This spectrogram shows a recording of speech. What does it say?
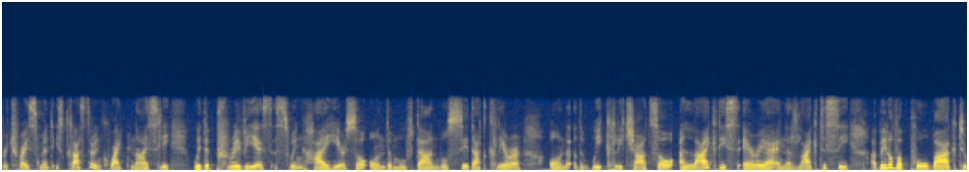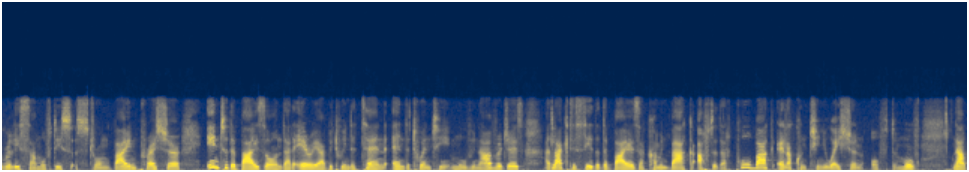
retracement is clustering quite nicely with the previous swing high here. So on the move down we'll see that clearer on the weekly chart. So I like this area and I'd like to see a bit of a pullback to release some of this strong buying pressure into the buy zone that area between the 10 and the 20 moving averages. I'd like to see that the buyers are coming back after that pullback and a continuation of the move. Now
